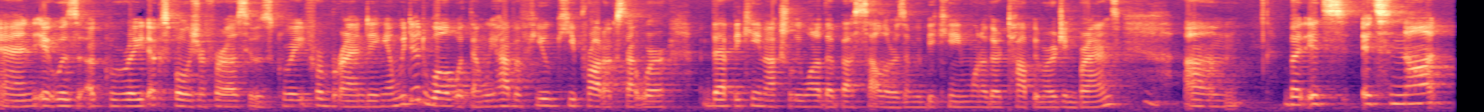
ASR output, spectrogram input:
And it was a great exposure for us. It was great for branding, and we did well with them. We have a few key products that were that became actually one of their best sellers, and we became one of their top emerging brands. Um, but it's it's not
